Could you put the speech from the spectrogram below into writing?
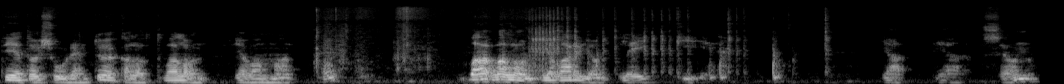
tietoisuuden työkalut valon ja vamman, va, valon ja varjon leikkiin. Ja, ja se on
